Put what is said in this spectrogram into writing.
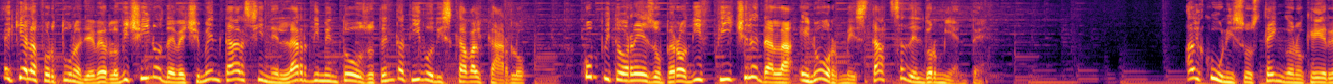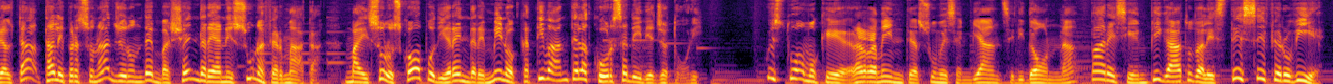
e chi ha la fortuna di averlo vicino deve cimentarsi nell'ardimentoso tentativo di scavalcarlo, compito reso però difficile dalla enorme stazza del dormiente. Alcuni sostengono che in realtà tale personaggio non debba scendere a nessuna fermata, ma il solo scopo di rendere meno accattivante la corsa dei viaggiatori. Quest'uomo che raramente assume sembianze di donna pare sia impiegato dalle stesse ferrovie,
